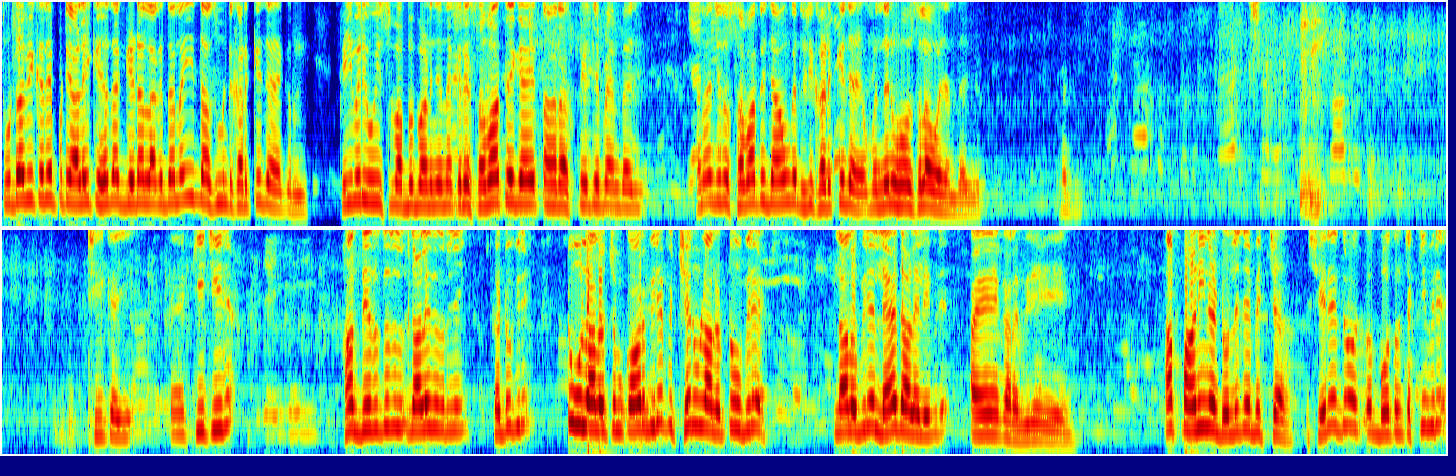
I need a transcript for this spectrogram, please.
ਤੁਹਾਡਾ ਵੀ ਕਦੇ ਪਟਿਆਲੇ ਕਿਸੇ ਦਾ ਗੇੜਾ ਲੱਗਦਾ ਨਾ ਜੀ 10 ਮਿੰਟ ਖੜ ਕੇ ਜਾਇਆ ਕਰੋ ਜੀ। ਕਈ ਵਾਰੀ ਉਹੀ ਸਬੱਬ ਬਣ ਜਾਂਦਾ। ਕਦੇ ਸਵਾ ਤੇ ਗਏ ਤਾਂ ਰਸਤੇ 'ਚ ਪੈਂਦਾ ਜੀ। ਹਨਾ, ਜਦੋਂ ਸਵਾ ਤੇ ਜਾਓਗੇ ਤੁਸੀਂ ਖੜ ਕੇ ਜਾਇਓ। ਬੰਦੇ ਨੂੰ ਹੌਸਲਾ ਹੋ ਜਾਂਦਾ ਜੀ। ਹਾਂਜੀ। ਠੀਕ ਹੈ ਜੀ। ਇਹ ਕੀ ਚੀਜ਼? ਹਾਂ ਦੇ ਦੋ ਦੇ ਦਿਓ, ਨਾਲੇ ਦੇ ਦੋ ਜੀ। ਕੱਢੋ ਵੀਰੇ। ਟੂ ਲਾ ਲਓ ਚਮਕੌਰ ਵੀਰੇ ਪਿੱਛੇ ਨੂੰ ਲਾ ਲਓ ਟੂ ਵੀਰੇ। ਲਾ ਲਓ ਵੀਰੇ ਲੈ ਦਾਲੇ ਲਈ ਵੀਰੇ। ਐਂ ਕਰ ਵੀਰੇ। ਆ ਪਾਣੀ ਨਾ ਡੁੱਲ ਜੇ ਵਿੱਚ। ਸ਼ੇਰੇ ਇਧਰੋਂ ਬੋਤਲ ਚੱਕੀ ਵੀਰੇ।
